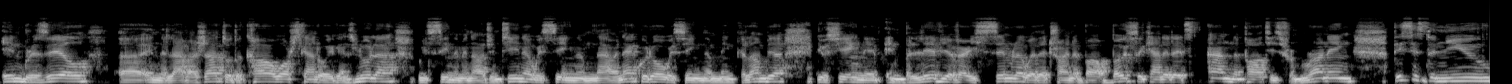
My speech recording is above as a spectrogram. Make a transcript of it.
in Brazil, uh, in the Lava Jato, the car wash scandal against Lula. We've seen them in Argentina. We're seeing them now in Ecuador. We're seeing them in Colombia. You're seeing it in Bolivia, very similar, where they're trying to bar both the candidates and the parties from running. This is the new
